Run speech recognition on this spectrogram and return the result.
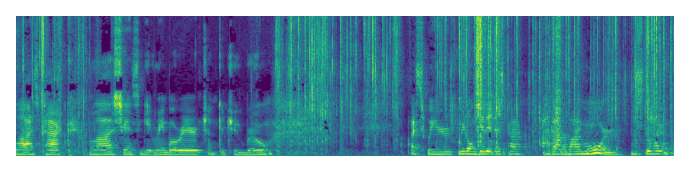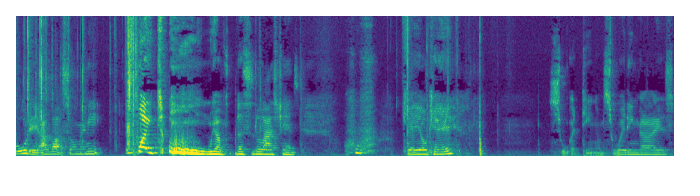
Last pack. Last chance to get Rainbow Rare Chunkachu, bro. I swear, if we don't get it this pack, I gotta buy more. We still haven't pulled it. I bought so many. Wait! Oh, we have, this is the last chance. Whew. Okay, okay. Sweating, I'm sweating, guys.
